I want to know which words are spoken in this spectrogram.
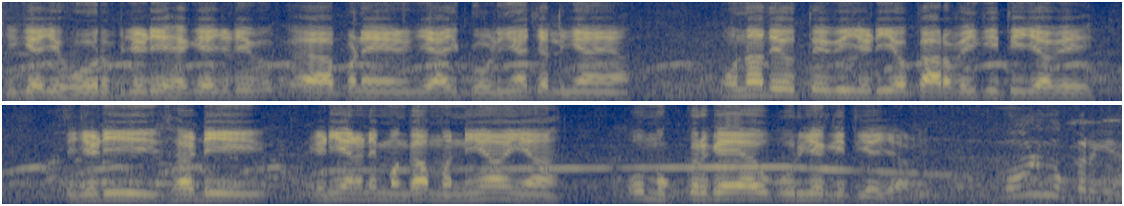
ਠੀਕ ਹੈ ਜੀ ਹੋਰ ਜਿਹੜੇ ਹੈਗੇ ਆ ਜਿਹੜੇ ਆਪਣੇ ਨਜਾਇਜ਼ ਗੋਲੀਆਂ ਚੱਲੀਆਂ ਆ ਉਹਨਾਂ ਦੇ ਉੱਤੇ ਵੀ ਜਿਹੜੀ ਉਹ ਕਾਰਵਾਈ ਕੀਤੀ ਜਾਵੇ ਤੇ ਜਿਹੜੀ ਸਾਡੀ ਜਿਹੜੀਆਂ ਇਹਨਾਂ ਨੇ ਮੰਗਾਂ ਮੰਨੀਆਂ ਹੋਈਆਂ ਉਹ ਮੁੱਕਰ ਗਏ ਆ ਉਹ ਪੂਰੀਆਂ ਕੀਤੀਆਂ ਜਾਣ। ਕੌਣ ਮੁੱਕਰ ਗਿਆ?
